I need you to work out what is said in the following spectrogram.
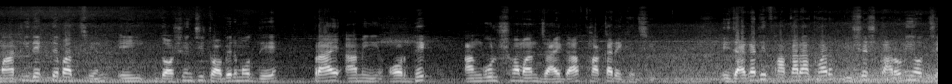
মাটি দেখতে পাচ্ছেন, এই দশ ইঞ্চি টবের মধ্যে প্রায় আমি অর্ধেক আঙ্গুল সমান জায়গা ফাঁকা রেখেছি। এই জায়গাটি ফাঁকা রাখার বিশেষ কারণই হচ্ছে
